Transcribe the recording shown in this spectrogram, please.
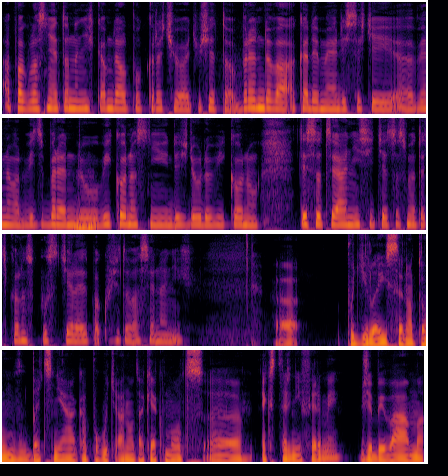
a pak vlastně je to na nich kam dál pokračovat, už je to brandová akademie, když se chtějí věnovat víc brandu, mm-hmm. výkonnostní, když jdou do výkonu, ty sociální sítě, co jsme teď spustili, pak už je to vlastně na nich. Uh, podílejí se na tom vůbec nějak a pokud ano, tak jak moc uh, externí firmy, že by vám uh,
